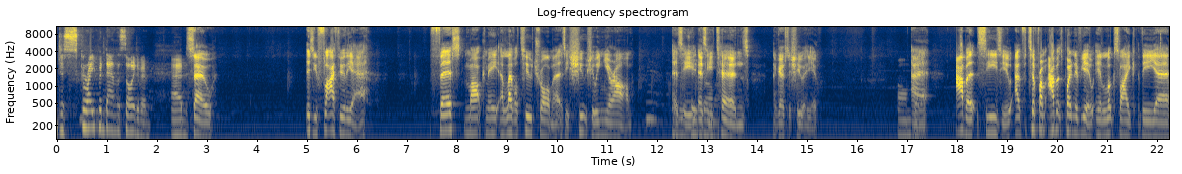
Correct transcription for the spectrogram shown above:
just scraping down the side of him. Um, So, as you fly through the air, first mark me a level two trauma as he shoots you in your arm, as he as he turns and goes to shoot at you. Uh, Abbott sees you. Uh, to, from Abbott's point of view, it looks like the uh,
